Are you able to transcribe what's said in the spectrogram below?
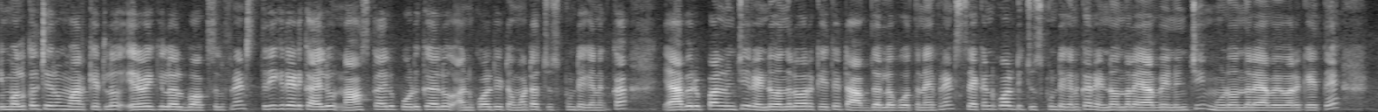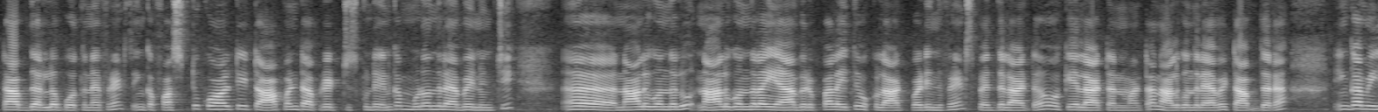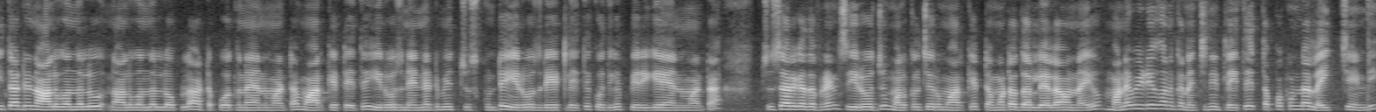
ఈ మొలకల చెరువు మార్కెట్లో ఇరవై కిలోల బాక్సులు. ఫ్రెండ్స్ త్రీ గ్రేడ్ కాయలు నాసుకాయలు పొడికాయలు అన్ క్వాలిటీ టమాటా చూసుకుంటే కనుక యాభై రూపాయల నుంచి రెండు వందల వరకు అయితే టాప్ ధరలో పోతున్నాయి. ఫ్రెండ్స్ సెకండ్ క్వాలిటీ చూసుకుంటే కనుక రెండు వందల యాభై నుంచి మూడు వందల యాభై వరకు అయితే టాప్ ధరలో పోతున్నాయి ఫ్రెండ్స్. ఇంకా first quality top and top rate చూసుకుంటే కనుక మూడు వందల యాభై నుంచి నాలుగు వందలు నాలుగు వందల యాభై రూపాయలు అయితే ఒక లాట్ పడింది ఫ్రెండ్స్. పెద్ద లాట్ ఒకే లాట్ అనమాట నాలుగు వందల యాభై టాప్ ధర. ఇంకా మిగతాటి నాలుగు వందలు నాలుగు వందల లోపల అట్ట పోతున్నాయి అనమాట మార్కెట్ అయితే ఈరోజు నిన్నటి మీద చూసుకుంటే ఈరోజు రేట్లు అయితే కొద్దిగా పెరిగాయి అనమాట చూసారు కదా ఫ్రెండ్స్ ఈరోజు మొలకల చెరువు మార్కెట్ టమాటో ధరలు ఎలా ఉన్నాయో. మన వీడియో కనుక నచ్చినట్లయితే తప్పకుండా లైక్ చేయండి.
